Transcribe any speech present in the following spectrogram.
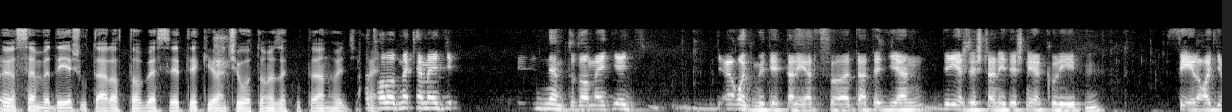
olyan szenvedélyes utálattal beszéltél, kíváncsi voltam ezek után, hogy... Hát hallod, nekem egy, nem tudom, egy, egy agyműtéttel ért föl, tehát egy ilyen érzéstelenítés nélküli hm. fél, agy,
